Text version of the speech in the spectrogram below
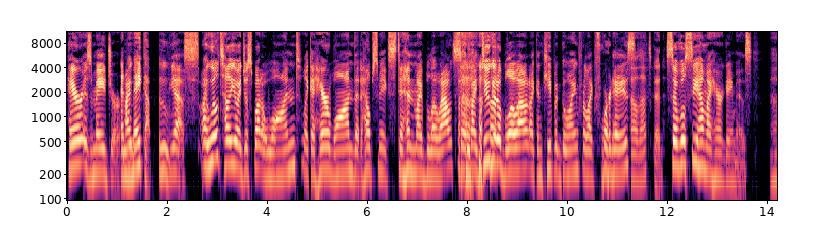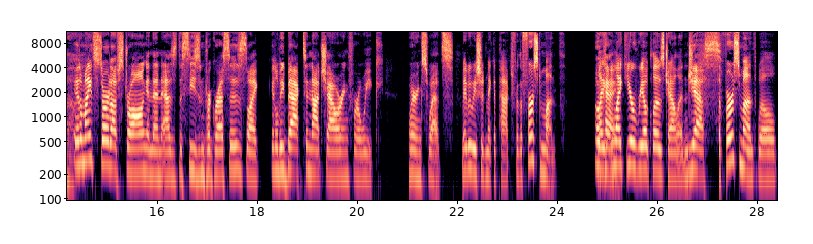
Hair is major. and I- makeup? Ooh. Yes. I will tell you, I just bought a wand, like a hair wand that helps me extend my blowouts. So if I do get a blowout, I can keep it going for like four days. Oh, that's good. So we'll see how my hair game is. It might start off strong, and then as the season progresses, like it'll be back to not showering for a week, wearing sweats. Maybe we should make a pact for the first month. Okay. Like like your real clothes challenge. yes. The first month we'll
